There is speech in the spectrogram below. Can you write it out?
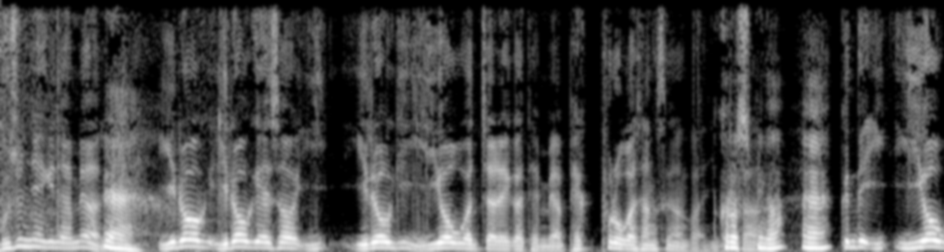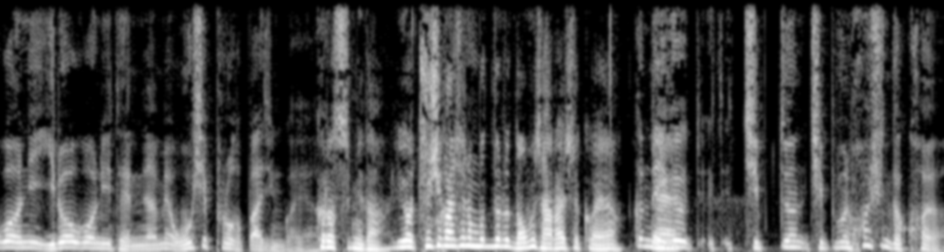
무슨 얘기냐면 네. 1억 1억에서 2, 1억이 2억 원짜리가 되면 100%가 상승한 거 아닙니까? 그렇습니다. 예. 근데 2억 원이 1억 원이 되냐면 50%가 빠진 거예요. 그렇습니다. 이거 주식 하시는 분들은 너무 잘 하실 거예요. 근데 예. 이거 집든 집은 훨씬 더 커요.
